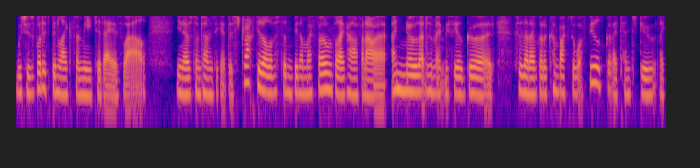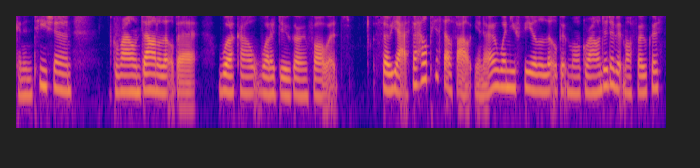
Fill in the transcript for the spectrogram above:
which is what it's been like for me today as well. You know sometimes i get distracted all of a sudden being on my phone for like half an hour. I know that doesn't make me feel good. So then i've got to come back to what feels good. I tend to do like an intuition ground down a little bit, work out what I do going forwards. So, yeah, so help yourself out, you know, when you feel a little bit more grounded, a bit more focused,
